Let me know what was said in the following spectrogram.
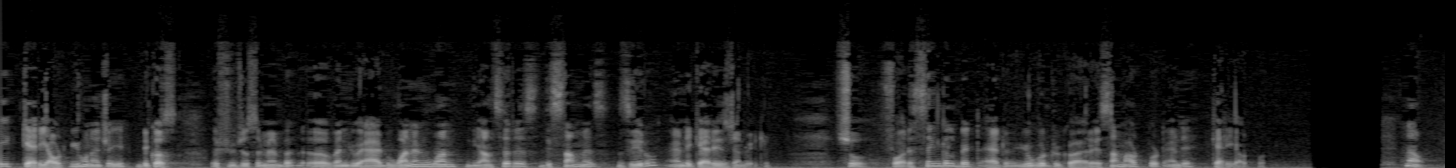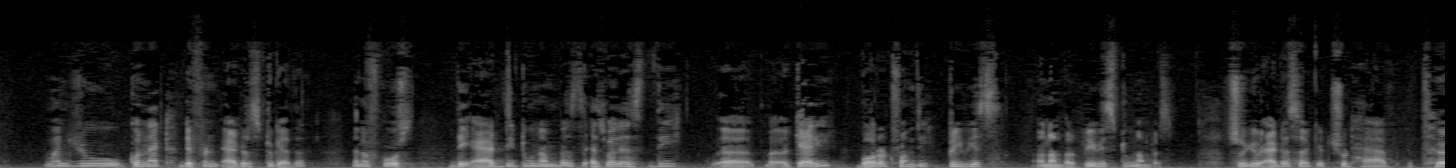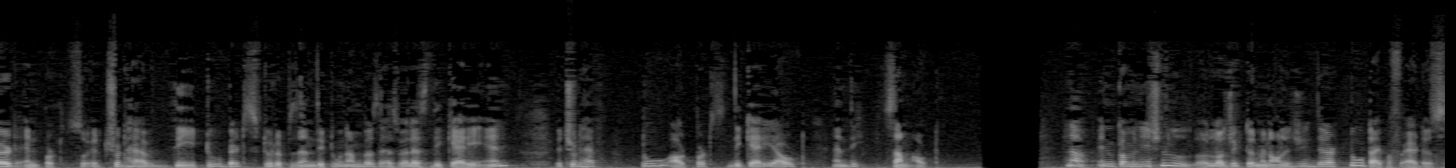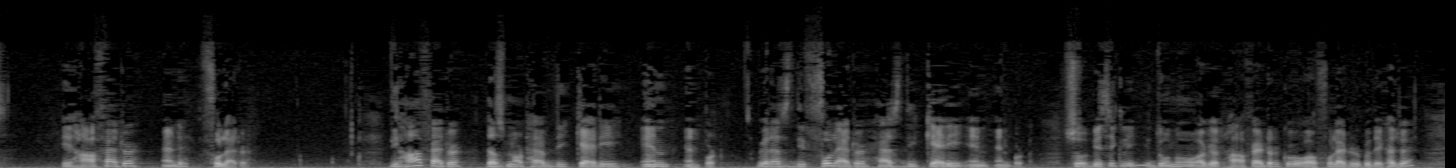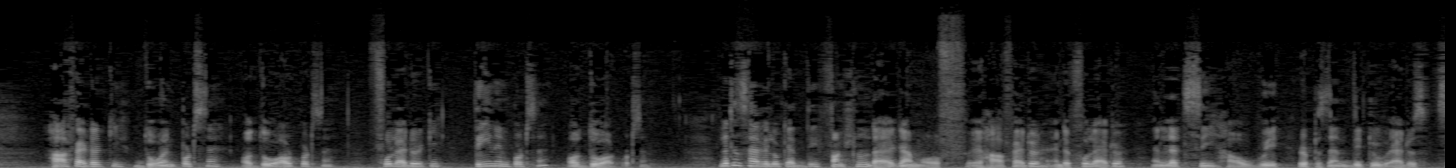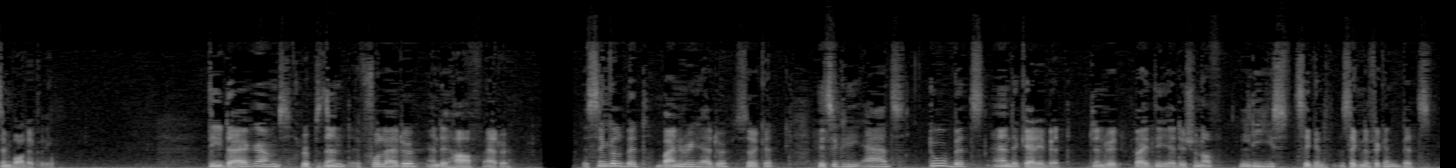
ایک کیری آؤٹ بھی ہونا چاہیے because if you just remember when you add one and one the answer is the sum is zero and a carry is generated so for a single bit adder you would require a sum output and a carry output now when you connect different adders together then of course they add the two number as well as the carry board from the previous number previous two numbers So your adder circuit should have a third input. So it should have the two bits to represent the two numbers as well as the carry in. It should have two outputs, the carry out and the sum out. Now in combinational logic terminology, there are two types of adders, a half adder and a full adder. The half adder does not have the carry in input, whereas the full adder has the carry in input. So basically دونوں اگر half adder کو اور full adder کو دیکھا جائے half adder کی دو inputs ہیں اور دو آؤٹ پٹس ہیں فل ایڈر کی تین پٹس ہیں اور دو آؤٹ پٹس ہیں let's have a look at the functional diagram of a half adder and a full adder and let see how we represent the two symbolically the represent a full adder and a half adder single bit binary adder circuit basically two bits and a carry bit generated by the addition of least significant bits.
